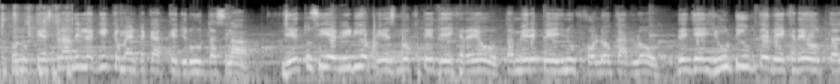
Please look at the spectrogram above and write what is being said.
ਤੁਹਾਨੂੰ ਕਿਸ ਤਰ੍ਹਾਂ ਦੀ ਲੱਗੀ ਕਮੈਂਟ ਕਰਕੇ ਜਰੂਰ ਦੱਸਣਾ। ਜੇ ਤੁਸੀਂ ਇਹ ਵੀਡੀਓ ਫੇਸਬੁੱਕ ਤੇ ਦੇਖ ਰਹੇ ਹੋ, ਤਾਂ ਮੇਰੇ ਪੇਜ ਨੂੰ ਫੋਲੋ ਕਰ ਲਓ। ਤੇ ਜੇ YouTube ਤੇ ਵੇਖ ਰਹੇ ਹੋ, ਤਾਂ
